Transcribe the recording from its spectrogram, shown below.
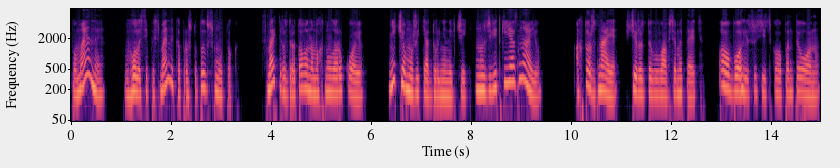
по мене? В голосі письменника проступив смуток. Смерть роздратовано махнула рукою. Нічому життя дурня не вчить. Ну звідки я знаю? А хто ж знає, щиро здивувався митець. О боги сусідського пантеону.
